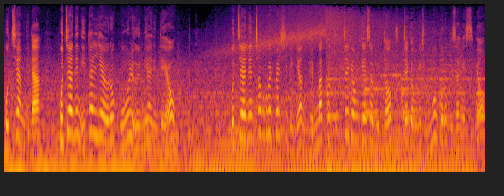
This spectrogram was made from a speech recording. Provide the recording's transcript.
보치아입니다. 보치아는 이탈리아어로 고을 의미하는데요. 보치아는 1982년 덴마크 국제경기에서부터 국제경기 종목으로 부상했으며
